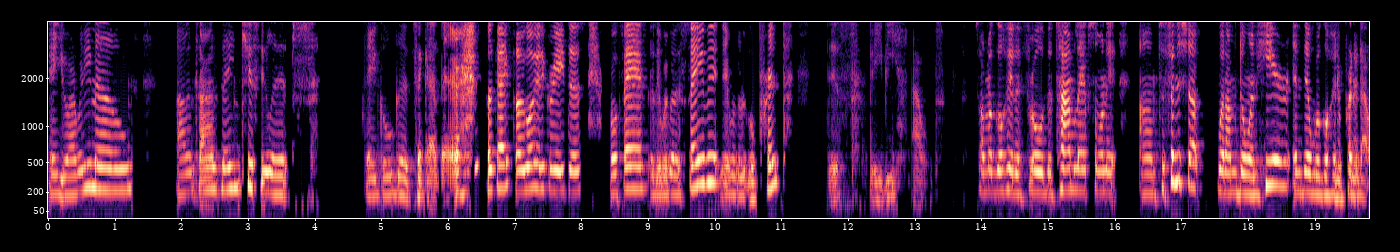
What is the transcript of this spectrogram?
and you already know Valentine's Day and kissy lips. They go good together. okay, so we're going to create this real fast and then we're going to save it. Then we're going to go print this baby out. So I'm going to go ahead and throw the time lapse on it um, to finish up what I'm doing here and then we'll go ahead and print it out.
